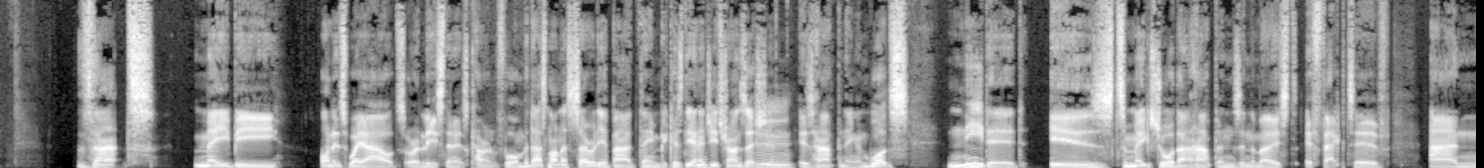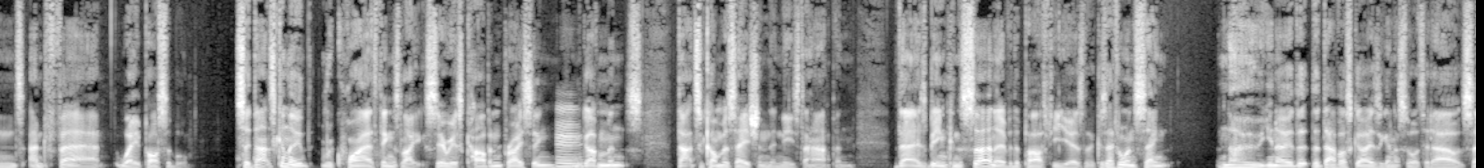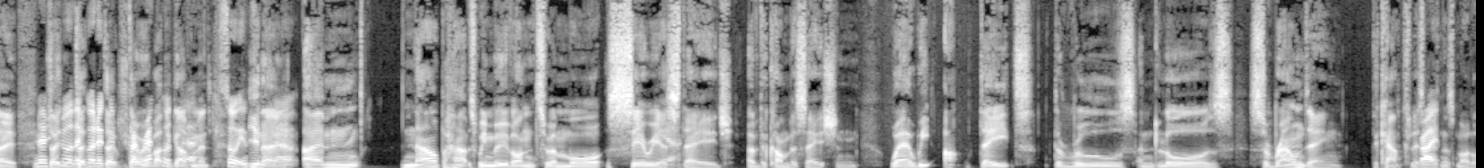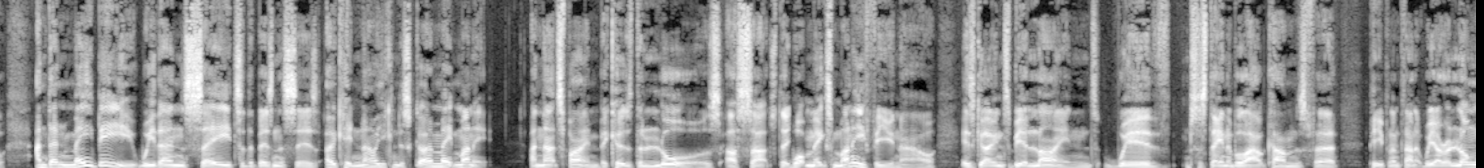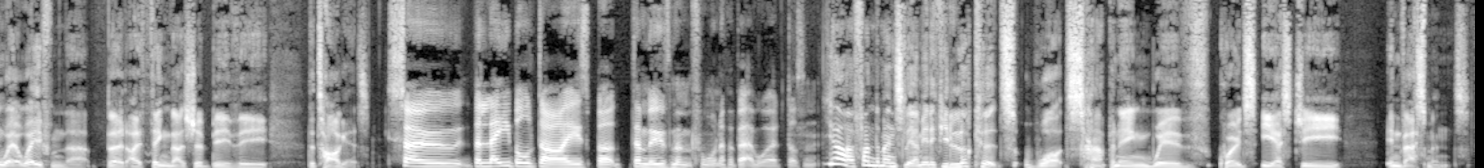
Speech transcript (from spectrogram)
that may be on its way out, or at least in its current form. But that's not necessarily a bad thing because the energy transition mm. is happening. And what's needed is to make sure that happens in the most effective and and fair way possible. So that's going to require things like serious carbon pricing mm. from governments. That's a conversation that needs to happen. There's been concern over the past few years because everyone's saying, no, you know, the, the Davos guys are going to sort it out. So no, don't, sure, don't, don't, don't worry about the government. You know, um, now perhaps we move on to a more serious yeah. stage of the conversation where we update the rules and laws surrounding the capitalist right. business model. And then maybe we then say to the businesses, okay, now you can just go and make money. And that's fine because the laws are such that what makes money for you now is going to be aligned with sustainable outcomes for people and planet. We are a long way away from that, but I think that should be the the target. So the label dies, but the movement, for want of a better word, doesn't. Yeah, fundamentally. I mean, if you look at what's happening with quotes ESG investments.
